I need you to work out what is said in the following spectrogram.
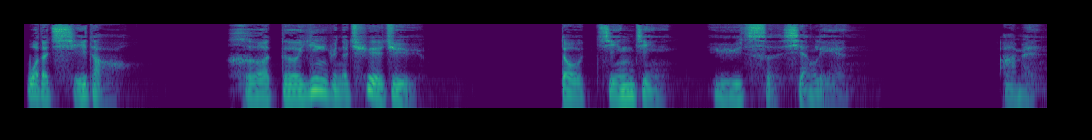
我的祈祷和得应允的确据，都紧紧与此相连。阿门。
